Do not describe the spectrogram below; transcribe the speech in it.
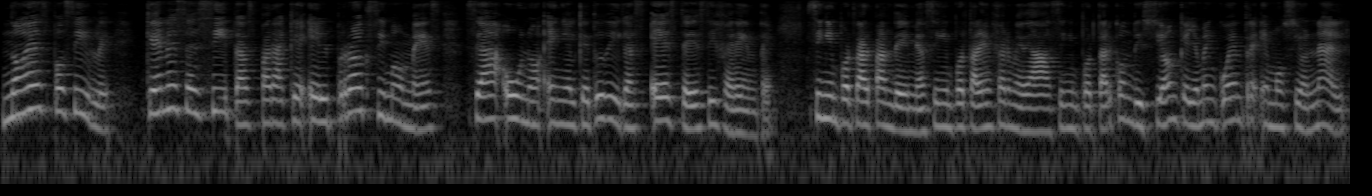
No es posible ¿Qué necesitas para que el próximo mes sea uno en el que tú digas, este es diferente? Sin importar pandemia, sin importar enfermedad, sin importar condición que yo me encuentre emocional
